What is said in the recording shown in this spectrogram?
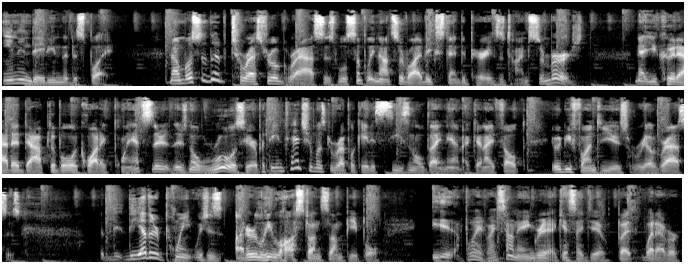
inundating the display. Now, most of the terrestrial grasses will simply not survive extended periods of time submerged. Now, you could add adaptable aquatic plants. There, there's no rules here, but the intention was to replicate a seasonal dynamic, and I felt it would be fun to use real grasses. The, the other point, which is utterly lost on some people, boy, do I sound angry? I guess I do, but whatever.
